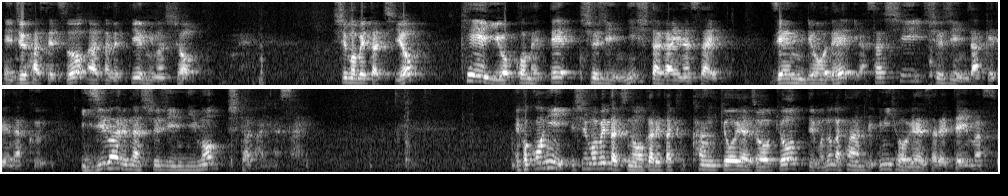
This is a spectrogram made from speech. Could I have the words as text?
18節を改めて読みましょう。しもべたちよ敬意を込めて主人に従いなさい。善良で優しい主人だけでなく意地悪な主人にも従いなさい。ここにしもべたちの置かれた環境や状況っていうものが端的に表現されています。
